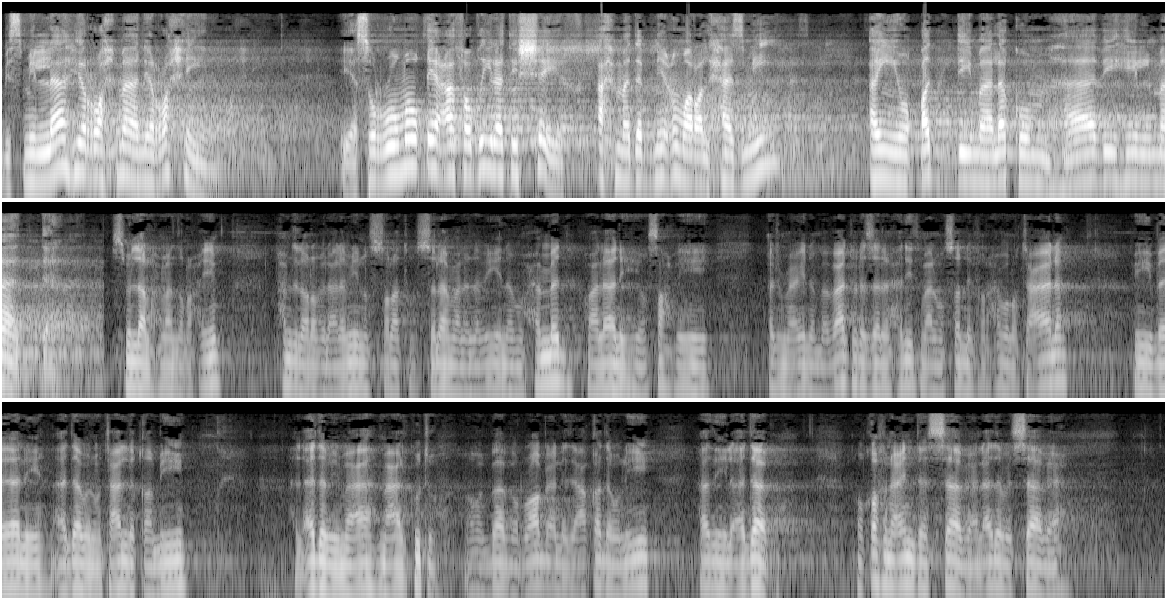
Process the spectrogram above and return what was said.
بسم الله الرحمن الرحيم. يسر موقع فضيلة الشيخ أحمد بن عمر الحازمي أن يقدم لكم هذه المادة. بسم الله الرحمن الرحيم. الحمد لله رب العالمين والصلاة والسلام على نبينا محمد وعلى آله وصحبه أجمعين. أما بعد نزل الحديث مع المصنف رحمه الله تعالى في بيان الاداب المتعلقه بالأدب مع مع الكتب. وهو الباب الرابع الذي عقده لي هذه الآداب. وقفنا عند السابع الأدب السابع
